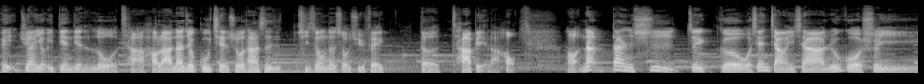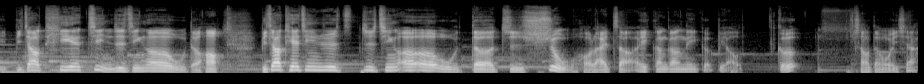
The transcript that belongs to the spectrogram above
哎、居然有一点点的落差。好啦，那就姑且说它是其中的手续费的差别啦。吼。好，那但是这个我先讲一下，如果是以比较贴近日经二二五的哈，比较贴近日日经二二五的指数，我来找哎，刚刚那个表格，稍等我一下，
